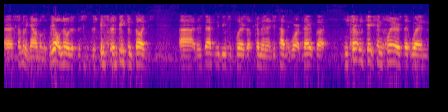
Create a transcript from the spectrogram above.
uh, some of the gambles, we all know that there's, there's been there's been some duds uh, there's definitely been some players that have come in and it just haven't worked out, but he certainly takes in players that when,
